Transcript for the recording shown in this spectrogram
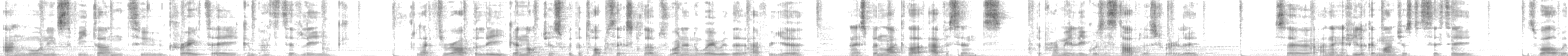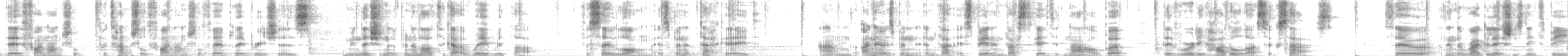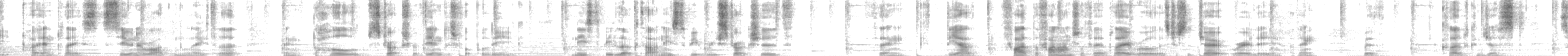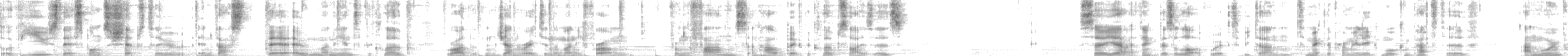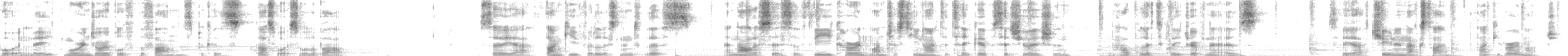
and more needs to be done to create a competitive league like throughout the league and not just with the top six clubs running away with it every year. And it's been like that ever since the Premier League was established really. So I think if you look at Manchester City as well with their financial potential financial fair play breaches I mean they shouldn't have been allowed to get away with that for so long. It's been a decade and I know it's been inve- it's being investigated now but they've already had all that success so I think the regulations need to be put in place sooner rather than later. I think the whole structure of the English Football League needs to be looked at, needs to be restructured. I think the uh, the financial fair play rule is just a joke, really. I think with clubs can just sort of use their sponsorships to invest their own money into the club rather than generating the money from from the fans and how big the club size is. So yeah, I think there's a lot of work to be done to make the Premier League more competitive and more importantly, more enjoyable for the fans because that's what it's all about. So yeah, thank you for listening to this analysis of the current Manchester United takeover situation and how politically driven it is. So yeah, tune in next time. Thank you very much.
